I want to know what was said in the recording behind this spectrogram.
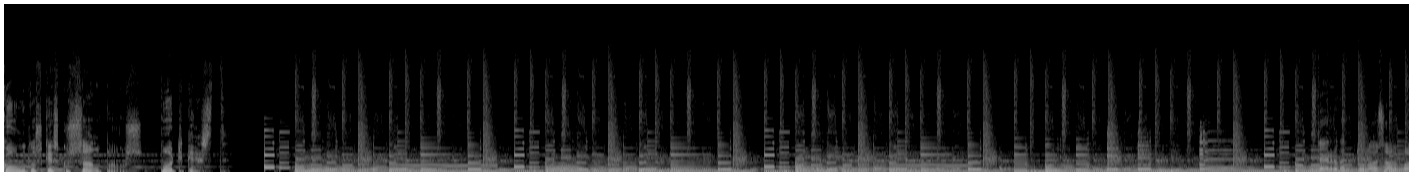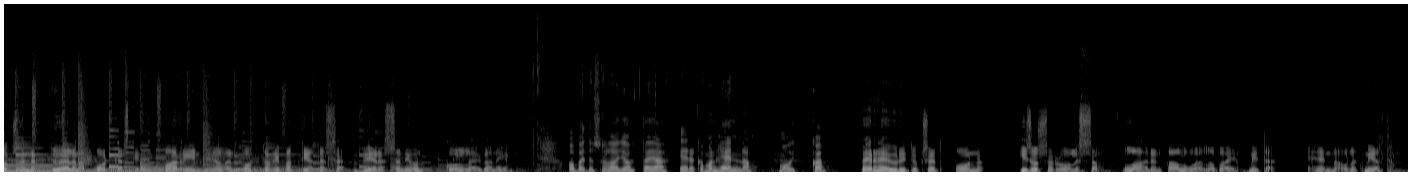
Koulutuskeskus Salpaus. Podcast. Tervetuloa Salpauksen työelämäpodcastin pariin. Minä olen Otto Ripatti ja tässä vieressäni on kollegani. Opetusalan johtaja Erkamon Henna. Moikka. Perheyritykset on isossa roolissa Lahden alueella vai mitä Henna olet mieltä?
